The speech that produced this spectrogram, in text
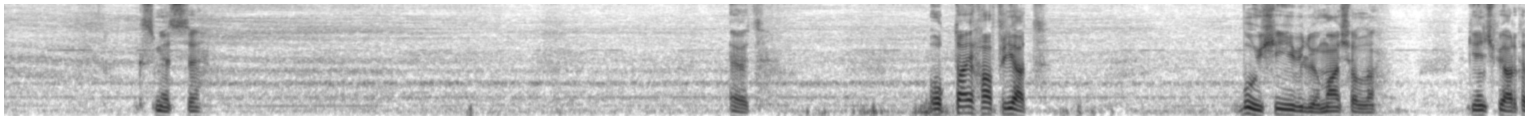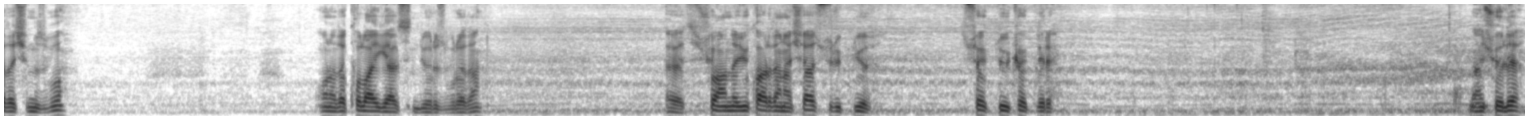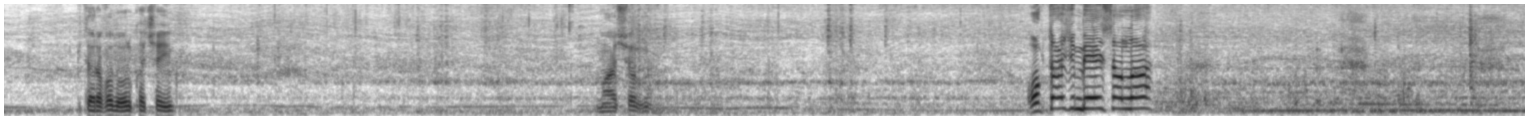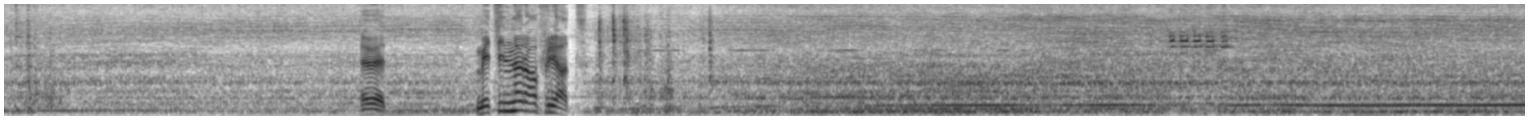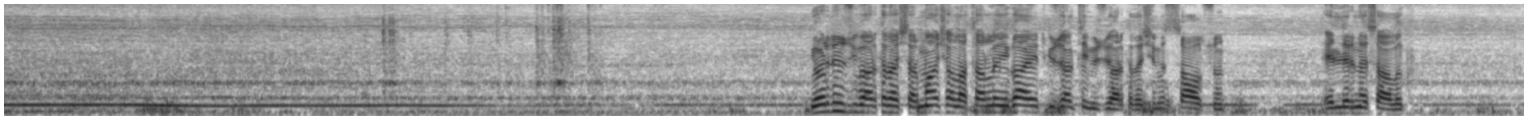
Kısmetse. Evet. Oktay Hafriyat. Bu işi iyi biliyor maşallah. Genç bir arkadaşımız bu. Ona da kolay gelsin diyoruz buradan. Evet şu anda yukarıdan aşağı sürüklüyor söktüğü kökleri. Ben şöyle bir tarafa doğru kaçayım. Maşallah. Oktay'cım bir el salla. Evet. Metinler Afriyat. Gördüğünüz gibi arkadaşlar maşallah tarlayı gayet güzel temizliyor arkadaşımız. Sağ olsun. Ellerine sağlık.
